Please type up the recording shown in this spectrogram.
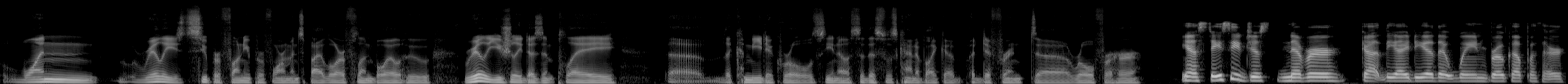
one really super funny performance by Lara Flynn Boyle, who really usually doesn't play uh, the comedic roles, you know. So this was kind of like a, a different uh, role for her. Yeah, Stacy just never got the idea that Wayne broke up with her.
